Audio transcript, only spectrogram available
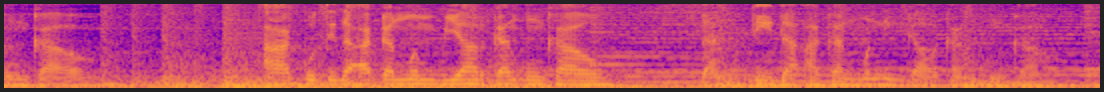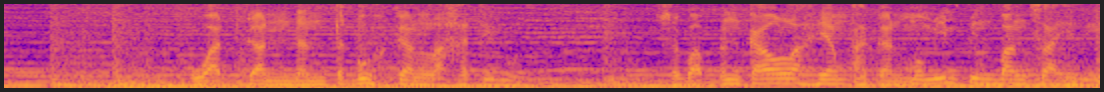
engkau. Aku tidak akan membiarkan engkau dan tidak akan meninggalkan engkau. Kuatkan dan teguhkanlah hatimu sebab engkaulah yang akan memimpin bangsa ini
